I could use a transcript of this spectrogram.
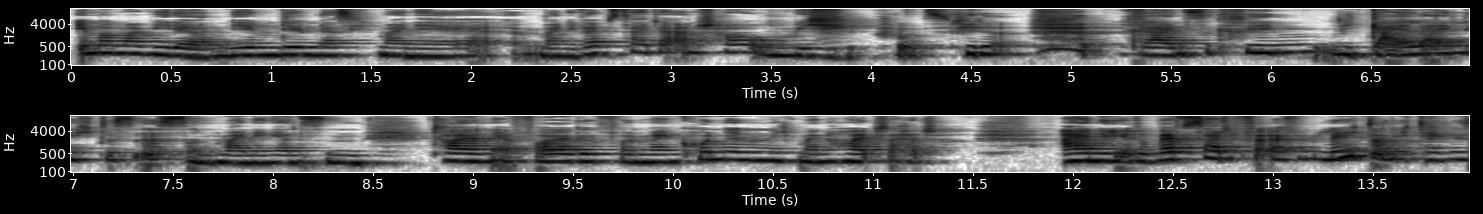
immer mal wieder, neben dem, dass ich meine, meine Webseite anschaue, um mich kurz wieder reinzukriegen, wie geil eigentlich das ist und meine ganzen tollen Erfolge von meinen Kundinnen. Ich meine, heute hat eine ihre Webseite veröffentlicht und ich denke,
